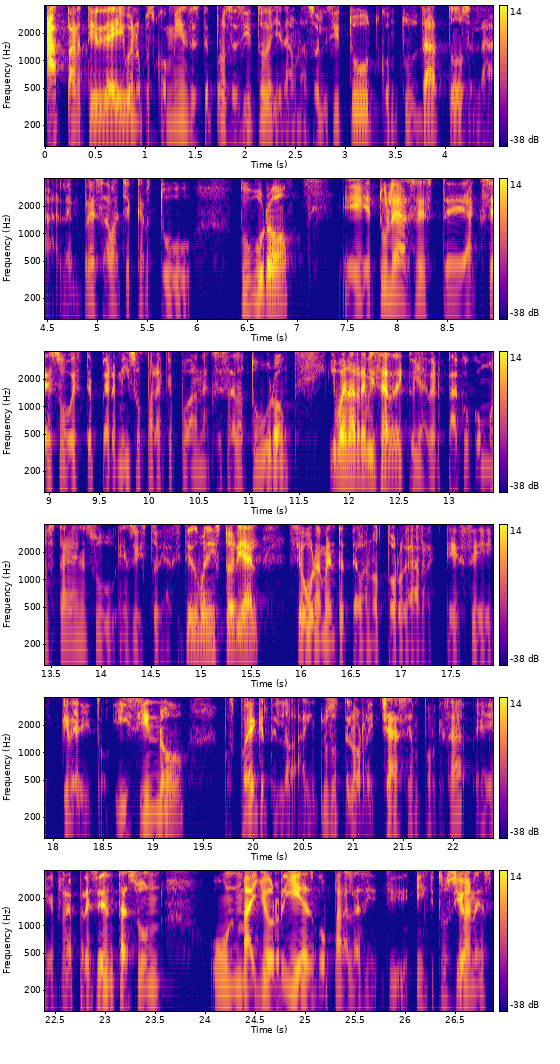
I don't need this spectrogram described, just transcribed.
A partir de ahí, bueno, pues comienza este procesito de llenar una solicitud con tus datos, la, empresa va a checar tu, tu buró, eh, tú le das este acceso o este permiso para que puedan accesar a tu buró y van a revisar de que, oye, a ver, Paco, cómo está en su, en su historial. Si tienes buen historial, seguramente te van a otorgar ese crédito. Y si no, pues puede que te lo, incluso te lo rechacen porque eh, representas un, un mayor riesgo para las instituciones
